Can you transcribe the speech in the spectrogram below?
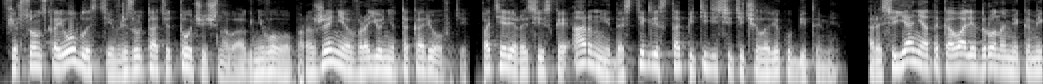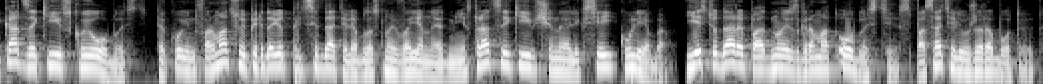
В Херсонской области в результате точечного огневого поражения в районе Токаревки потери российской армии достигли 150 человек убитыми. Россияне атаковали дронами «Камикадзе» Киевскую область. Такую информацию передает председатель областной военной администрации Киевщины Алексей Кулеба. Есть удары по одной из громад области, спасатели уже работают.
